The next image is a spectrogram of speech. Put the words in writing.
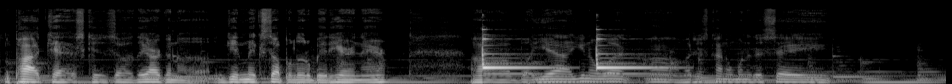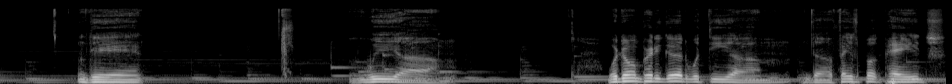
podcasts because uh, they are gonna get mixed up a little bit here and there. Uh, but yeah, you know what? Um, I just kind of wanted to say that we um, we're doing pretty good with the um, the Facebook page.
